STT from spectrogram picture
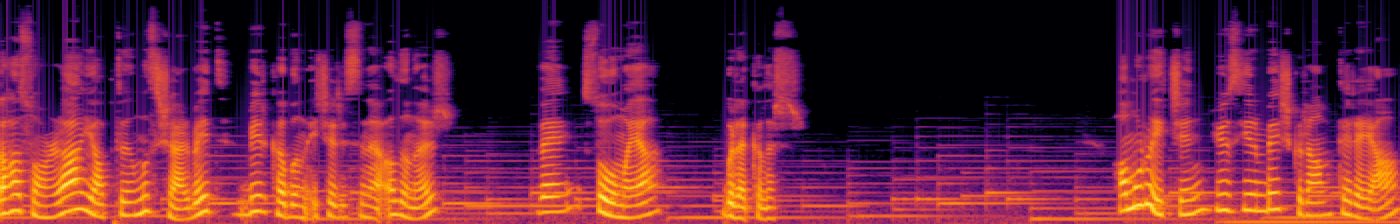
Daha sonra yaptığımız şerbet bir kabın içerisine alınır ve soğumaya bırakılır. Hamuru için 125 gram tereyağı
